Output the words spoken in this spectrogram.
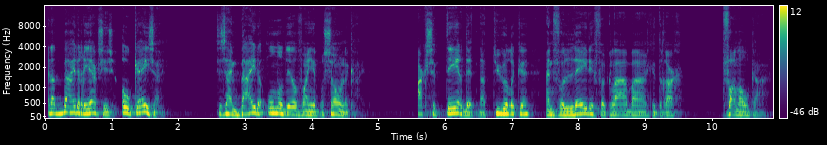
En dat beide reacties oké zijn. Ze zijn beide onderdeel van je persoonlijkheid. Accepteer dit natuurlijke en volledig verklaarbare gedrag van elkaar.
